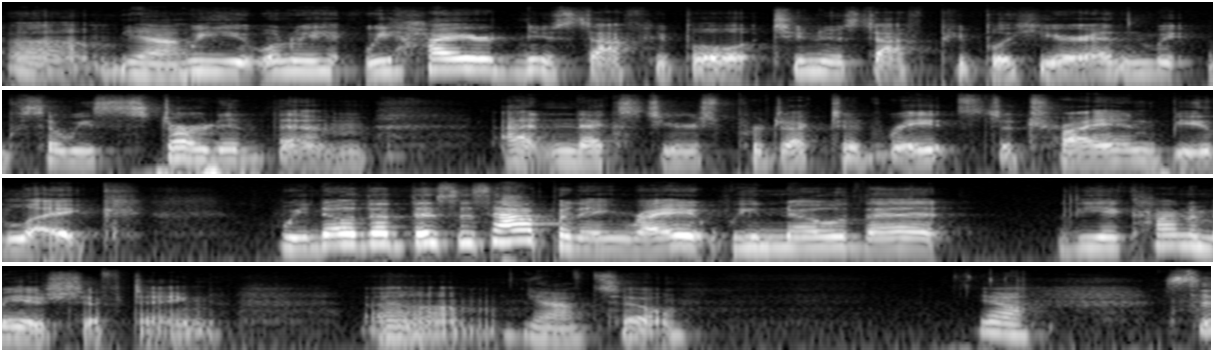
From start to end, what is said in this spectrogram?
Um Yeah. we when we we hired new staff people two new staff people here and we so we started them at next year's projected rates to try and be like we know that this is happening right we know that the economy is shifting um yeah. so yeah So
